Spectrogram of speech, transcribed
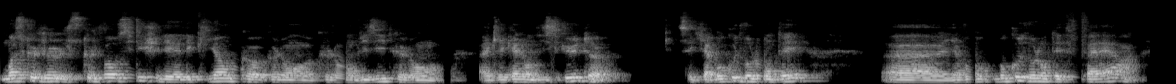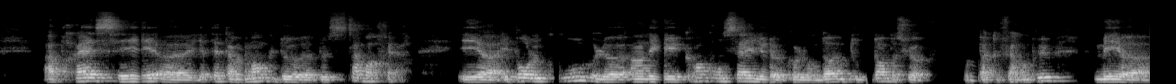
moi, ce que je, ce que je vois aussi chez les, les clients que, que l'on que l'on visite, que l'on avec lesquels on discute, c'est qu'il y a beaucoup de volonté. Euh, il y a beaucoup de volonté de faire. Après, c'est euh, il y a peut-être un manque de, de savoir-faire. Et, euh, et, pour le coup, le, un des grands conseils que l'on donne tout le temps, parce que on peut pas tout faire non plus, mais euh,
